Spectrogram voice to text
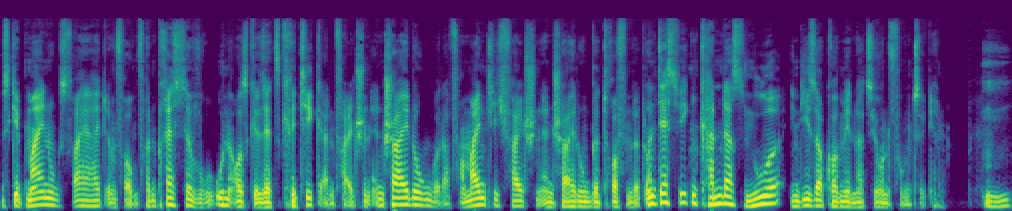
Es gibt Meinungsfreiheit in Form von Presse, wo unausgesetzt Kritik an falschen Entscheidungen oder vermeintlich falschen Entscheidungen getroffen wird. Und deswegen kann das nur in dieser Kombination funktionieren. Mhm.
